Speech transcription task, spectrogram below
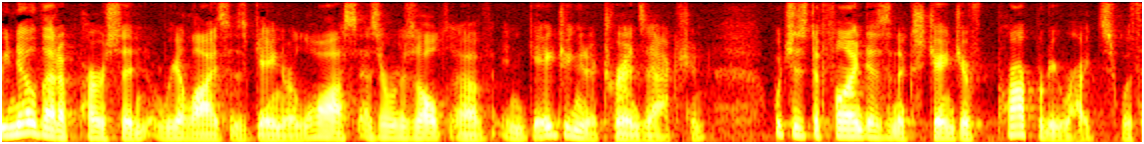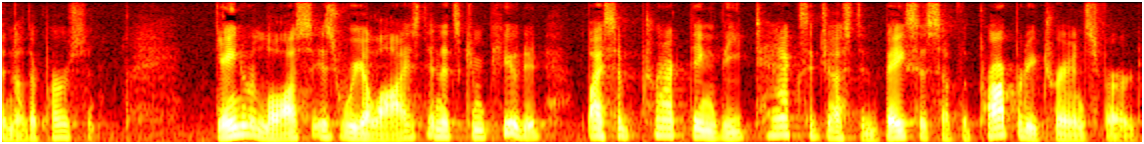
We know that a person realizes gain or loss as a result of engaging in a transaction which is defined as an exchange of property rights with another person. Gain or loss is realized and it's computed by subtracting the tax adjusted basis of the property transferred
